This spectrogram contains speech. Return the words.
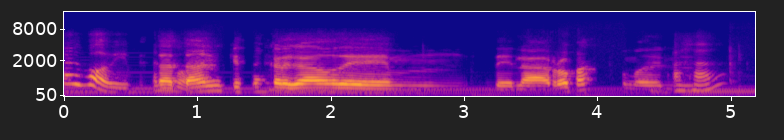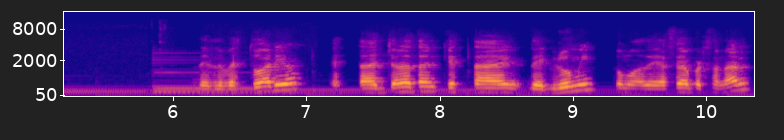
El Bobby. el Está Bobby. Tan, que está encargado de, mm, de la ropa, como del, Ajá. del vestuario. Está Jonathan, que está de grooming, como de aseo personal.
